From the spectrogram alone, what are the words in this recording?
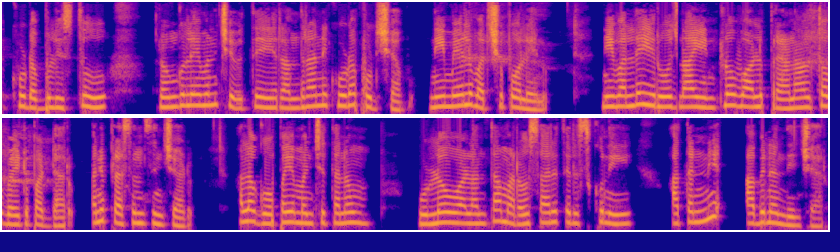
ఎక్కువ డబ్బులు ఇస్తూ రంగులేమని చెబితే రంధ్రాన్ని కూడా పూడ్చావు. నీ మేలు మర్చిపోలేను. నీ వల్లే ఈరోజు నా ఇంట్లో వాళ్ళు ప్రాణాలతో బయటపడ్డారు అని ప్రశంసించాడు. అలా గోపయ్య మంచితనం ఊళ్ళో వాళ్ళంతా మరోసారి తెలుసుకుని అతన్ని అభినందించారు.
